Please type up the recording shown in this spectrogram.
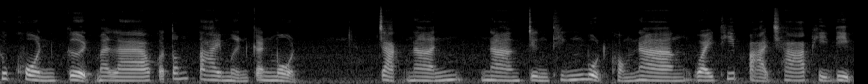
ทุกคนเกิดมาแล้วก็ต้องตายเหมือนกันหมด จากนั้นนางจึงทิ้งบุตรของนางไว้ที่ป่าช้าผีดิบ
